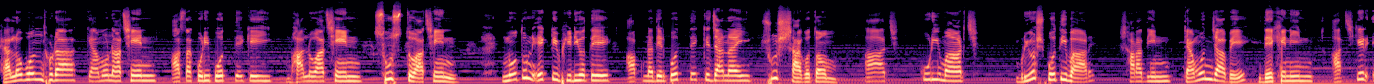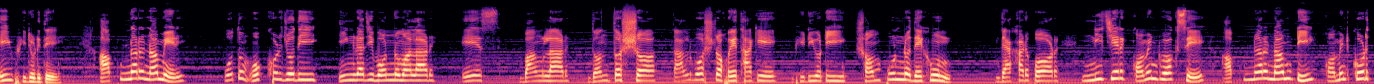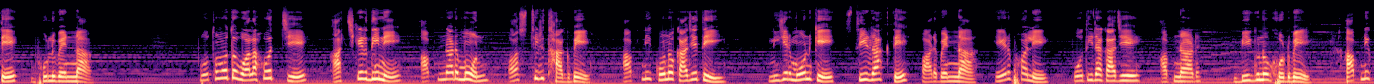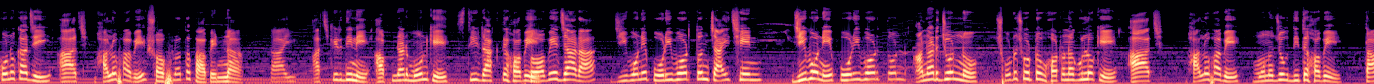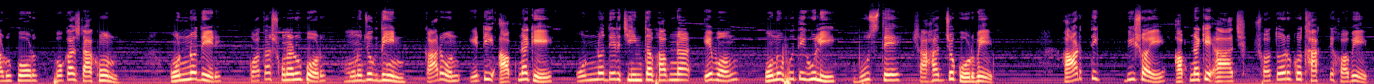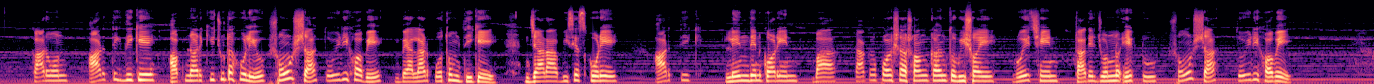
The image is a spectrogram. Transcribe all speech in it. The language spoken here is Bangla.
হ্যালো বন্ধুরা, কেমন আছেন? আশা করি প্রত্যেকেই ভালো আছেন, সুস্থ আছেন। নতুন একটি ভিডিওতে আপনাদের প্রত্যেককে জানাই সুস্বাগতম। আজ কুড়ি মার্চ, বৃহস্পতিবার। সারাদিন কেমন যাবে দেখে নিন আজকের এই ভিডিওটিতে। আপনার নামের প্রথম অক্ষর যদি ইংরাজি বর্ণমালার এস, বাংলার দন্তস্ব তালবস্য হয়ে থাকে, ভিডিওটি সম্পূর্ণ দেখুন। দেখার পর নিচের কমেন্ট বক্সে আপনার নামটি কমেন্ট করতে ভুলবেন না। প্রথমত বলা হচ্ছে, আজকের দিনে আপনার মন অস্থির থাকবে। আপনি কোনো কাজেতেই নিজের মনকে স্থির রাখতে পারবেন না। এর ফলে প্রতিটা কাজে আপনার বিঘ্ন ঘটবে। আপনি কোনো কাজেই আজ ভালোভাবে সফলতা পাবেন না। তাই আজকের দিনে আপনার মনকে স্থির রাখতে হবে। তবে যারা জীবনে পরিবর্তন চাইছেন। জীবনে পরিবর্তন আনার জন্য ছোট ছোট ঘটনাগুলোকে আজ ভালোভাবে মনোযোগ দিতে হবে। তার উপর ফোকাস রাখুন। অন্যদের কথা শোনার উপর মনোযোগ দিন। কারণ এটি আপনাকে অন্যদের চিন্তাভাবনা এবং অনুভূতিগুলি বুঝতে সাহায্য করবে। আর্থিক বিষয়ে আপনাকে আজ সতর্ক থাকতে হবে। কারণ আর্থিক দিকে আপনার কিছুটা হলেও সমস্যা তৈরি হবে বেলার প্রথম দিকে। যারা বিশেষ করে আর্থিক লেনদেন করেন বা টাকা পয়সা সংক্রান্ত বিষয়ে রয়েছেন, তাদের জন্য একটু সমস্যা তৈরি হবে।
